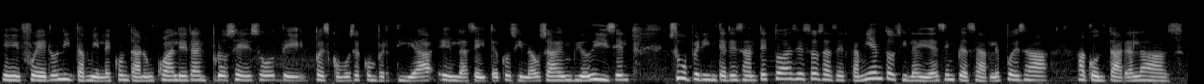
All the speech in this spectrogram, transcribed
eh, fueron y también le contaron cuál era el proceso de pues cómo se convertía el aceite de cocina usado en biodiesel. Súper interesante todos esos acercamientos y la idea es empezarle pues a, contar a las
